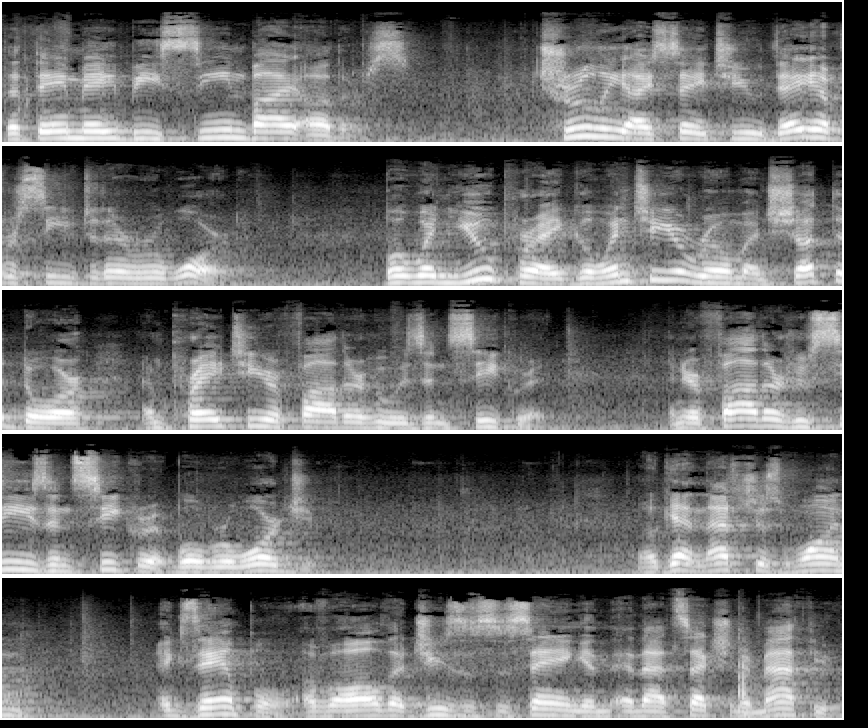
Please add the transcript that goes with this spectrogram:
that they may be seen by others. Truly, I say to you, they have received their reward. But when you pray, go into your room and shut the door and pray to your Father who is in secret and your Father who sees in secret will reward you. Again, that's just one example of all that Jesus is saying in, in that section of Matthew.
